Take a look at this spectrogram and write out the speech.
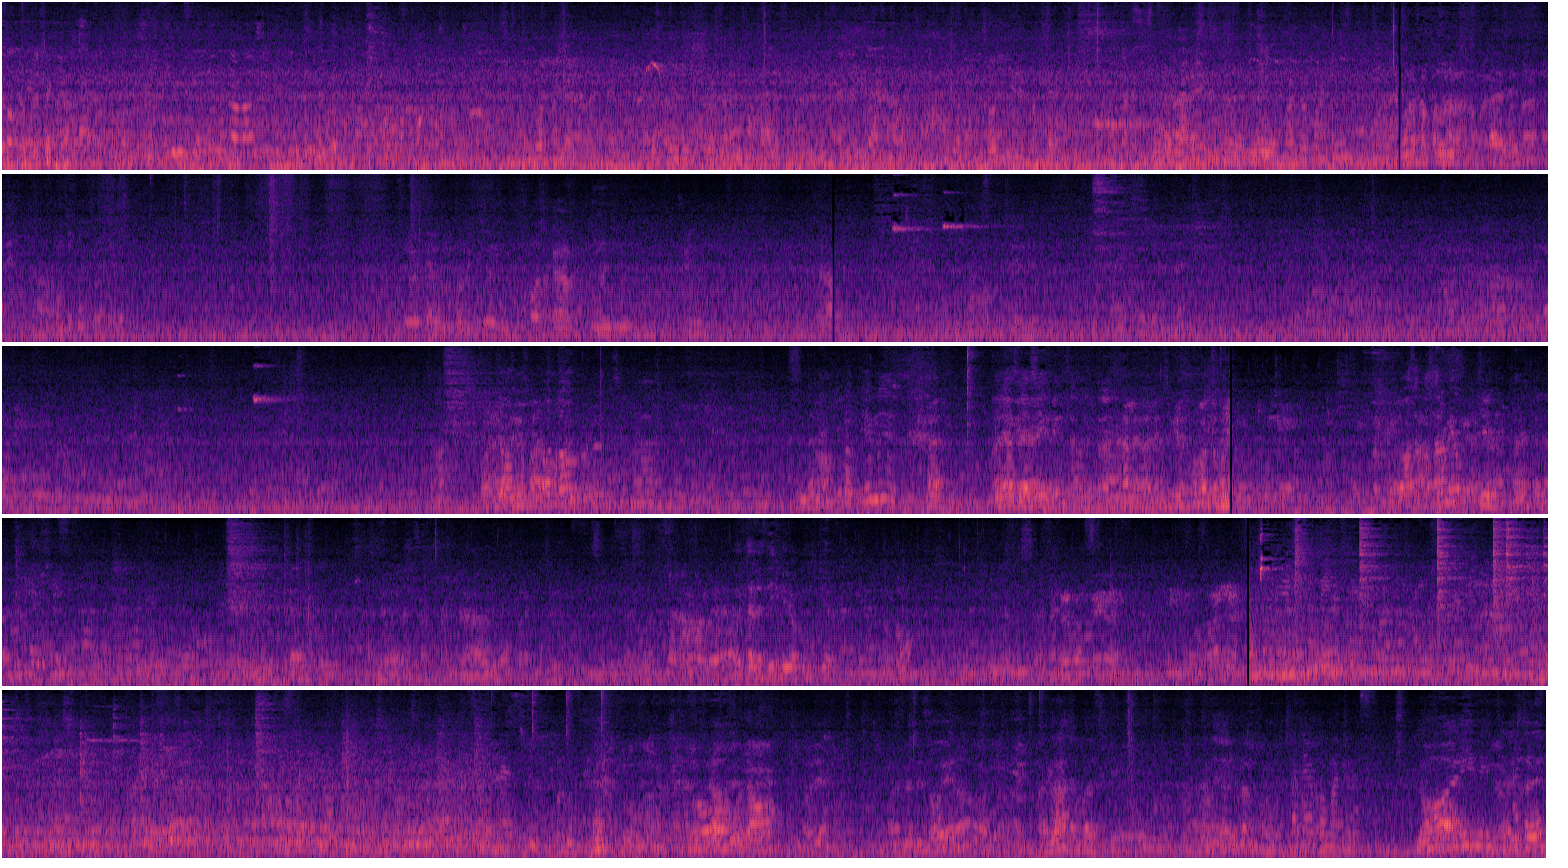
Yo, ¿Foto? ¿Aquí lo tienes? Dale, dale, si quieres ¿Lo vas a pasar, amigo? Sí. Dale. Ahorita les dije yo como quiera. ¿Todo bien? ¿Todo bien? Blanco. No, ahí, ahí está bien.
